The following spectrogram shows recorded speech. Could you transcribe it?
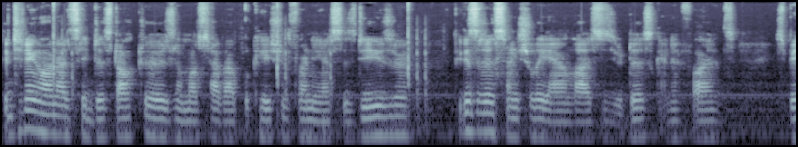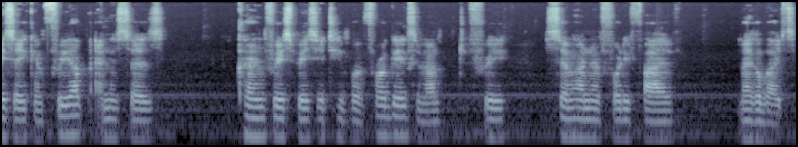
Continuing on, I'd say Disk Doctor is a must-have application for any SSD user because it essentially analyzes your disk and it finds space that you can free up and it says current free space 18.4 gigs, amount to free 745 megabytes.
